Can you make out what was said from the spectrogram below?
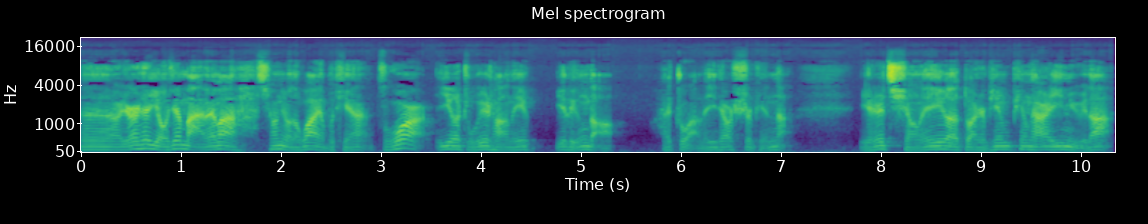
嗯，而且有些买卖嘛，强扭的瓜也不甜。昨儿一个主机厂的一一领导还转了一条视频呢，也是请了一个短视频平台上一女的，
